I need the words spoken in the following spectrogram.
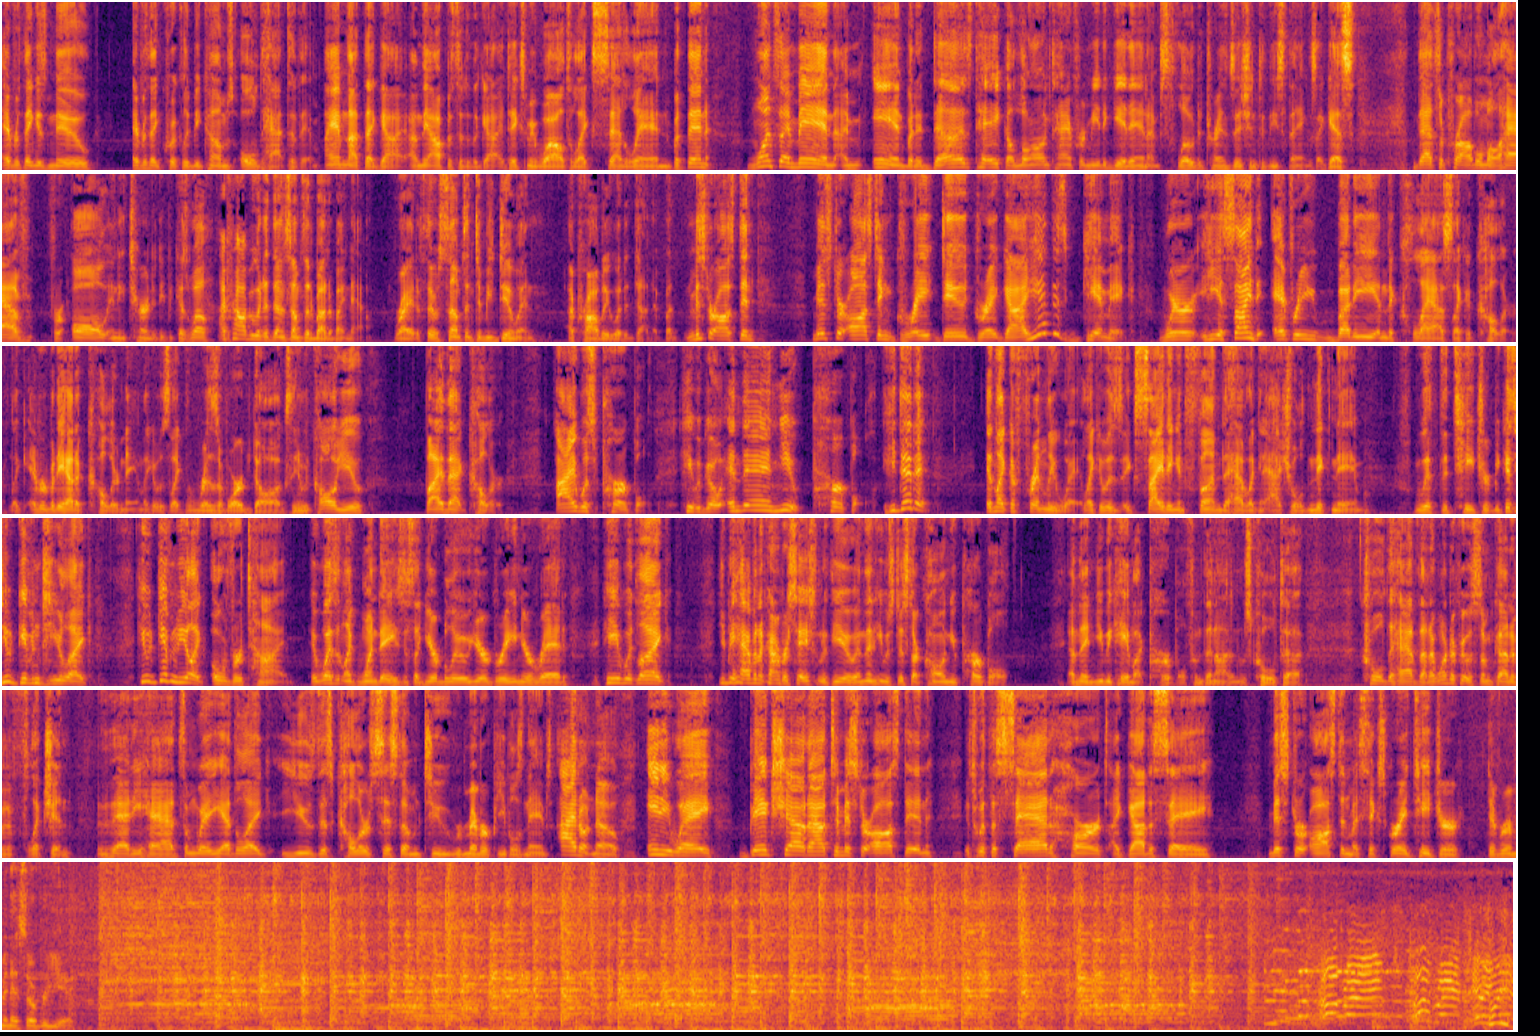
everything is new everything quickly becomes old hat to them. I am not that guy. I'm the opposite of the guy. It takes me a while to like settle in, but then once I'm in, I'm in, but it does take a long time for me to get in. I'm slow to transition to these things. I guess that's a problem I'll have for all in eternity because, well, I probably would have done something about it by now, right? If there was something to be doing, I probably would have done it. But Mr. Austin, Mr. Austin, great dude, great guy. He had this gimmick where he assigned everybody in the class like a color. Like everybody had a color name. Like it was like Reservoir Dogs. And he would call you by that color. I was purple. He would go, and then you, purple. He did it in like a friendly way. Like it was exciting and fun to have like an actual nickname with the teacher because he would give them to you like, he would give them to you like over time. It wasn't like one day he's just like, you're blue, you're green, you're red. He would like, you'd be having a conversation with you and then he would just start calling you purple and then you became like purple from then on, and it was cool to cool to have that. I wonder if it was some kind of affliction that he had, some way he had to like use this color system to remember people's names. I don't know. Anyway, big shout out to Mr. Austin. It's with a sad heart, I gotta say, Mr. Austin, my sixth grade teacher, they reminisce over you.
